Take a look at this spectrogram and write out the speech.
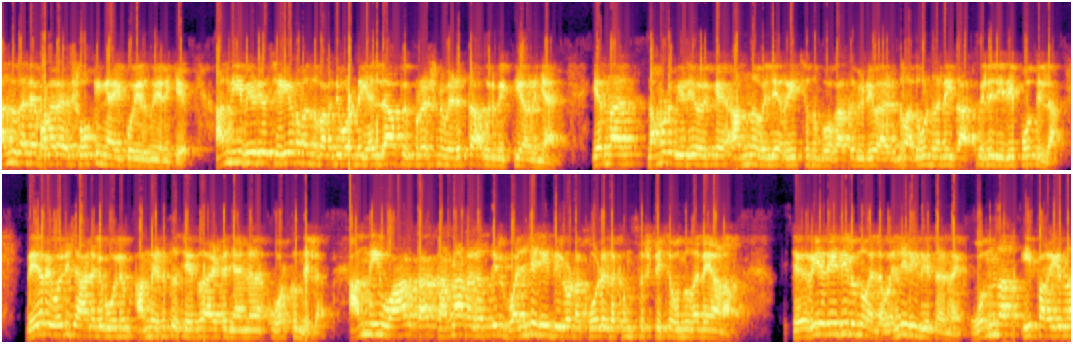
അന്ന് തന്നെ വളരെ ഷോക്കിംഗ് ആയി പോയിരുന്നു എനിക്ക്. അന്ന് ഈ വീഡിയോ ചെയ്യണമെന്ന് പറഞ്ഞുകൊണ്ട് എല്ലാ പ്രിപ്പറേഷനും എടുത്ത ഒരു വ്യക്തിയാണ് ഞാൻ. എന്നാൽ നമ്മുടെ വീഡിയോയൊക്കെ അന്ന് വലിയ റീച്ച് ഒന്നും പോകാത്ത വീഡിയോ ആയിരുന്നു. അതുകൊണ്ട് തന്നെ ഇത് വലിയ രീതിയിൽ പോത്തില്ല. വേറെ ഒരു ചാനൽ പോലും അന്ന് എടുത്ത് ചെയ്തതായിട്ട് ഞാൻ ഓർക്കുന്നില്ല. അന്ന് ഈ വാർത്ത കർണാടകത്തിൽ വലിയ രീതിയിലുള്ള കോളിടക്കം സൃഷ്ടിച്ച ഒന്ന് തന്നെയാണ്. ചെറിയ രീതിയിലൊന്നുമല്ല വലിയ രീതിയിൽ തന്നെ. ഒന്ന് ഈ പറയുന്ന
